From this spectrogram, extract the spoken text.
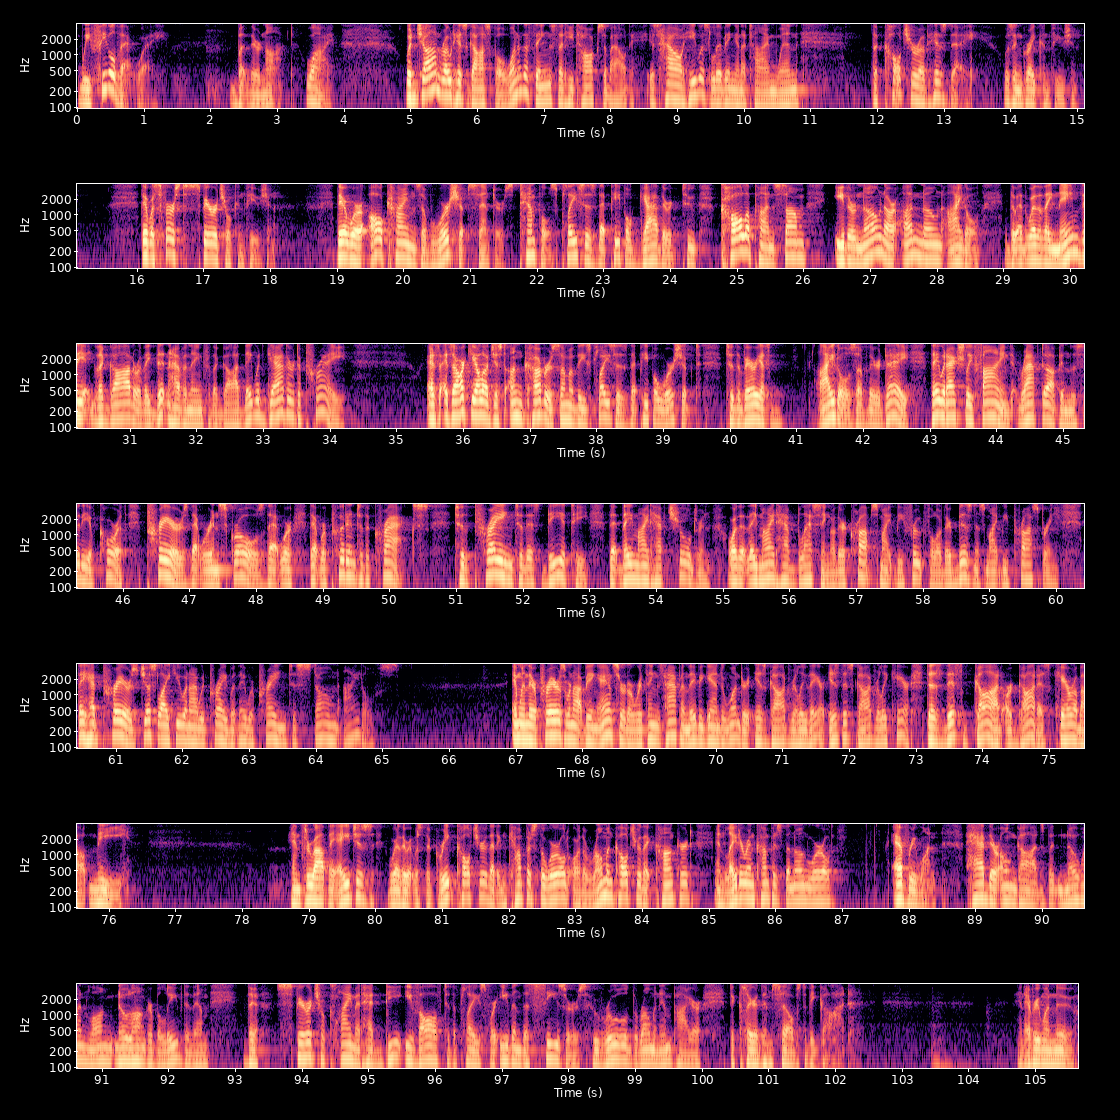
We feel that way, but they're not. Why? When John wrote his gospel, one of the things that he talks about is how he was living in a time when the culture of his day was in great confusion. There was first spiritual confusion. There were all kinds of worship centers, temples, places that people gathered to call upon some either known or unknown idol. Whether they named the, the God or they didn't have a name for the God, they would gather to pray. As, as archaeologists uncover some of these places that people worshiped to the various idols of their day, they would actually find wrapped up in the city of Corinth prayers that were in scrolls that were, that were put into the cracks to praying to this deity that they might have children or that they might have blessing or their crops might be fruitful or their business might be prospering. They had prayers just like you and I would pray, but they were praying to stone idols. And when their prayers were not being answered or where things happened, they began to wonder is God really there? Is this God really care? Does this God or goddess care about me? And throughout the ages, whether it was the Greek culture that encompassed the world or the Roman culture that conquered and later encompassed the known world, everyone had their own gods, but no one long, no longer believed in them. The spiritual climate had de evolved to the place where even the Caesars who ruled the Roman Empire declared themselves to be God. And everyone knew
